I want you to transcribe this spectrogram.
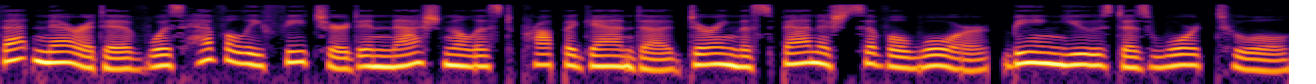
That narrative was heavily featured in nationalist propaganda during the Spanish Civil War, being used as war tool.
